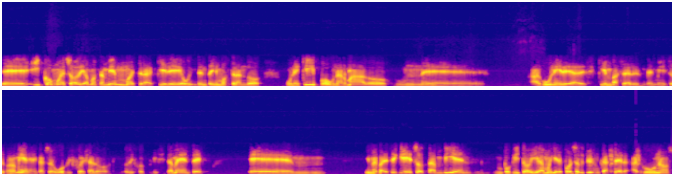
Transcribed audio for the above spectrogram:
eh, y cómo eso, digamos, también muestra, quiere o intenta ir mostrando un equipo, un armado, un, eh, alguna idea de quién va a ser el, ministro de Economía, en el caso de Burris fue ya lo, dijo explícitamente. Eh, y me parece que eso también, un poquito, y, y el esfuerzo que tuvieron que hacer algunos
